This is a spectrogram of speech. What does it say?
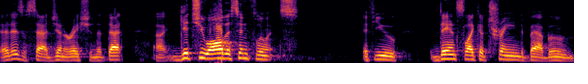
It is a sad generation that that uh, gets you all this influence if you dance like a trained baboon.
